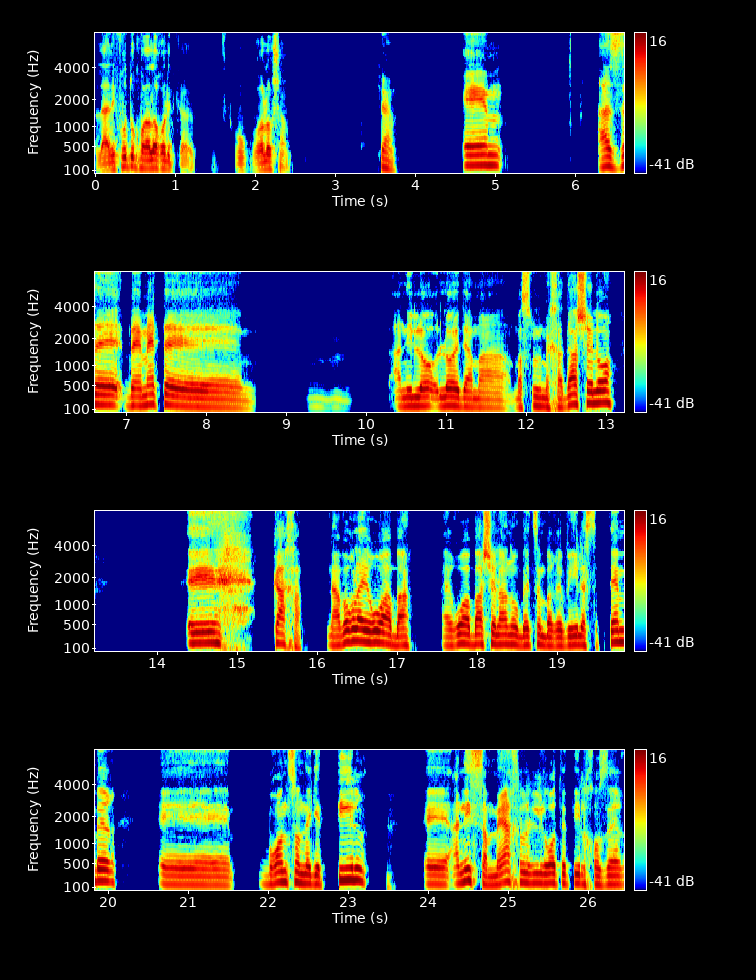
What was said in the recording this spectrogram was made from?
לאליפות הוא כבר לא יכול להתקרב, הוא כבר לא שם. כן. אמ, אז uh, באמת, uh, אני לא, לא יודע מה מסלול מחדש שלו. Uh, ככה, נעבור לאירוע הבא. האירוע הבא שלנו הוא בעצם ברביעי לספטמבר. ברונסון נגד טיל. אני שמח לראות את טיל חוזר.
